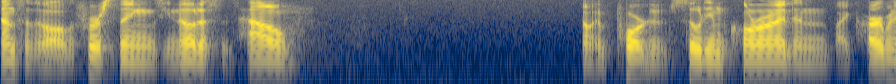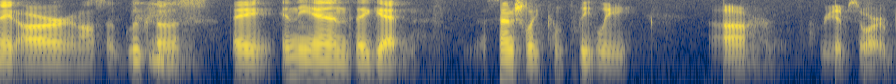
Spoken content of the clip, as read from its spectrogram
sense of it all, the first things you notice is how you know, important sodium chloride and bicarbonate are, and also glucose. They, in the end, they get essentially completely uh, reabsorbed.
